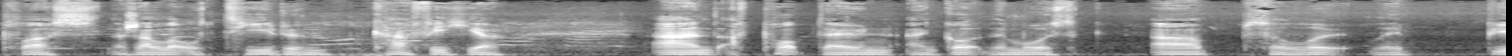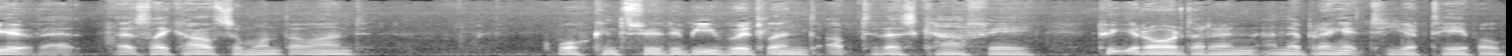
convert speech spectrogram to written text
plus there's a little tea room cafe here and I've popped down and got the most absolutely beautiful it's like Alice in Wonderland walking through the wee woodland up to this cafe put your order in and they bring it to your table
